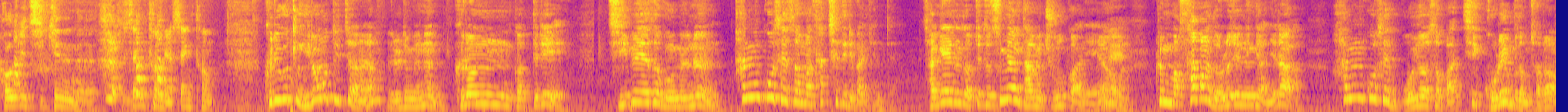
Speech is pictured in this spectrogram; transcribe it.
거기 지키는 애. 생텀이야 생텀. 그리고 또 이런 것도 있지 않아요? 예를 들면은 그런 것들이 집에서 보면은 한 곳에서만 사체들이 발견돼. 자기네들도 어쨌든 수명이 닿으면 죽을 거 아니에요? 네. 그럼 막 사방에 널려져 있는 게 아니라 한 곳에 모여서 마치 고래 무덤처럼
